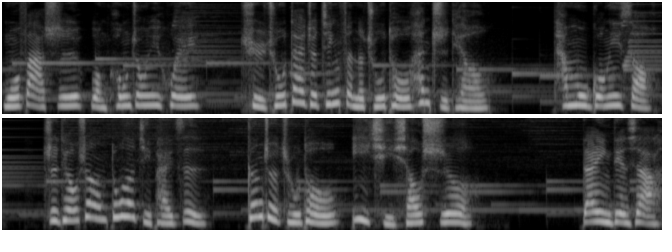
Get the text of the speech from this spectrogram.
魔法师往空中一挥，取出带着金粉的锄头和纸条。他目光一扫，纸条上多了几排字。跟着锄头一起消失了。丹影殿下，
